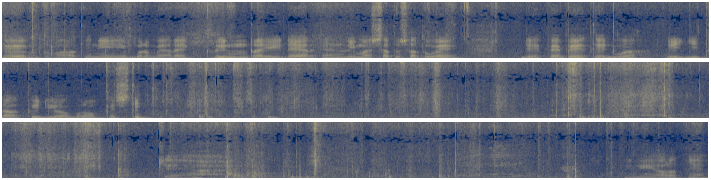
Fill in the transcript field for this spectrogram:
Oke untuk alat ini bermerek Greenray DRN 511W DPB T2 Digital Video Broadcasting. Oke. Ini alatnya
